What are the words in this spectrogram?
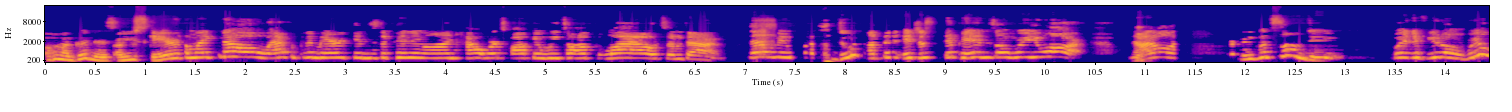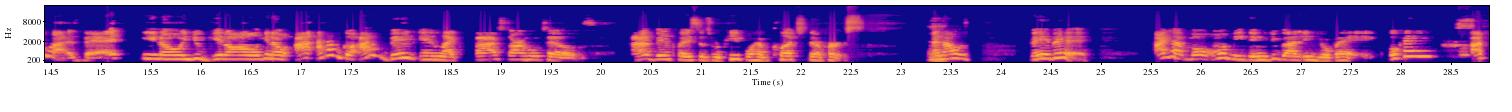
Oh my goodness, are you scared? I'm like, No, African Americans, depending on how we're talking, we talk loud sometimes. That don't mean we do something. It just depends on where you are. Not all but some do. But if you don't realize that, you know, and you get all, you know, I, I've go, I've been in like five star hotels. I've been places where people have clutched their purse, mm. and I was, baby, I got more on me than you got in your bag. Okay, I make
